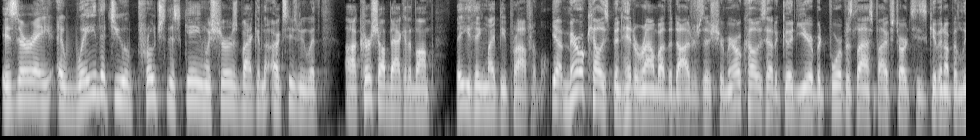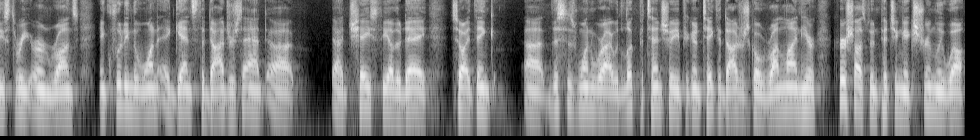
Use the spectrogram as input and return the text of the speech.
Is there a, a way that you approach this game with Scherz back in the, excuse me, with uh, Kershaw back in the bump that you think might be profitable? Yeah, Merrill Kelly's been hit around by the Dodgers this year. Merrill Kelly's had a good year, but four of his last five starts, he's given up at least three earned runs, including the one against the Dodgers at uh, Chase the other day. So I think uh, this is one where I would look potentially if you're going to take the Dodgers go run line here. Kershaw's been pitching extremely well.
